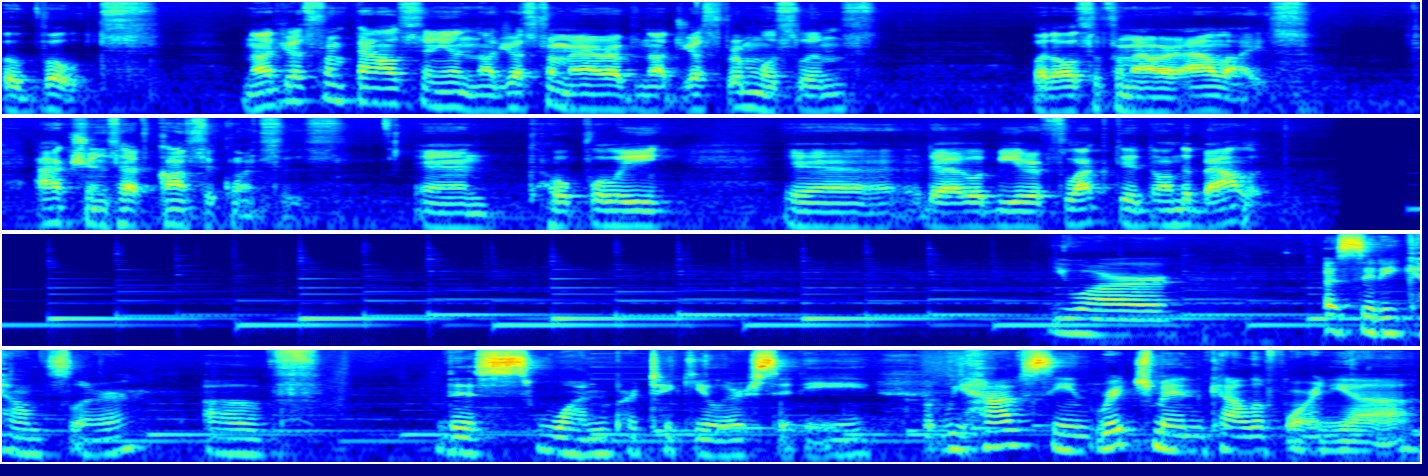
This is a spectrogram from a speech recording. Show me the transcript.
of votes. Not just from Palestinians, not just from Arabs, not just from Muslims, but also from our allies. actions have consequences, and hopefully that will be reflected on the ballot. You are a city councilor of this one particular city. But we have seen Richmond, California,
